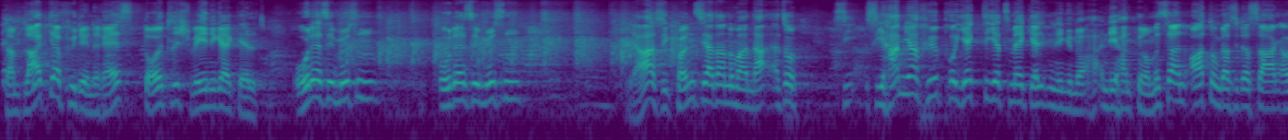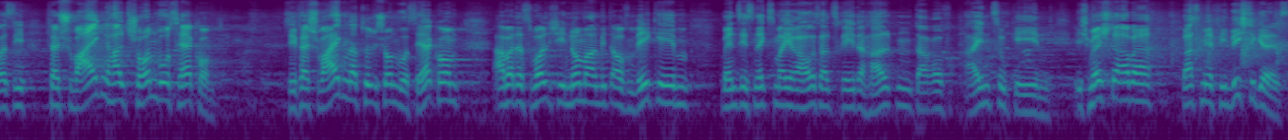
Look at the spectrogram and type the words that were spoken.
dann bleibt ja für den Rest deutlich weniger Geld. Oder Sie müssen, oder Sie müssen ja, Sie können es ja dann noch einmal also, Sie haben ja für Projekte jetzt mehr Geld in die Hand genommen. Es ist ja in Ordnung, dass Sie das sagen, aber Sie verschweigen halt schon, wo es herkommt. Sie verschweigen natürlich schon, wo es herkommt. Aber das wollte ich Ihnen nur einmal mit auf den Weg geben, wenn Sie das nächste Mal Ihre Haushaltsrede halten, darauf einzugehen. Ich möchte aber, was mir viel wichtiger ist,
